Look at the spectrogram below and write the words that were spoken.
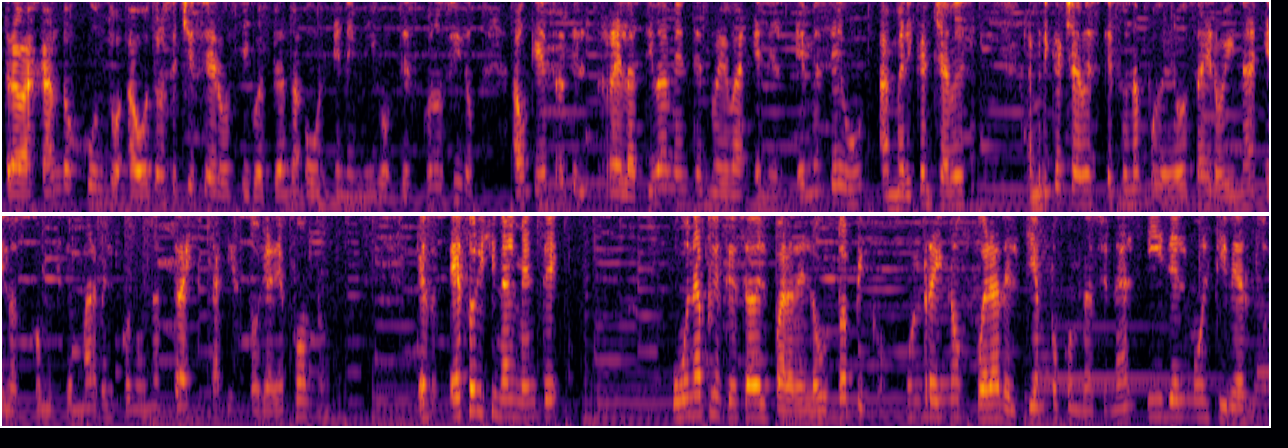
trabajando junto a otros hechiceros y golpeando a un enemigo desconocido. Aunque es relativamente nueva en el MCU, América Chávez es una poderosa heroína en los cómics de Marvel con una trágica historia de fondo. Es, es originalmente una princesa del paralelo utópico, un reino fuera del tiempo convencional y del multiverso.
